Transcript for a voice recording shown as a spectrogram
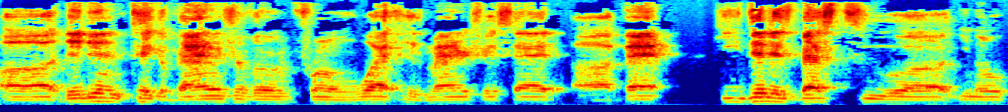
Uh, they didn't take advantage of him from what his manager said. Uh, that he did his best to uh, you know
